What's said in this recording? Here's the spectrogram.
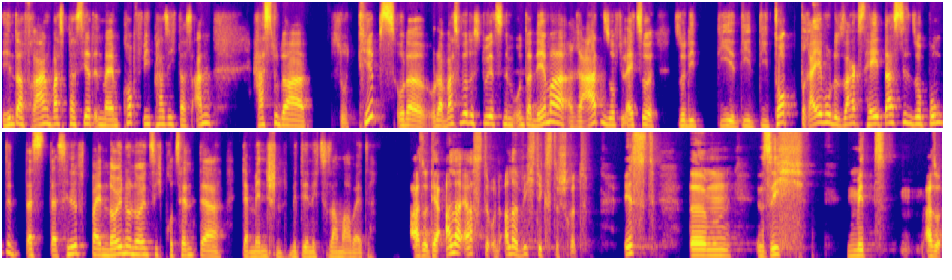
hinterfragen, was passiert in meinem Kopf, wie passe ich das an? Hast du da so Tipps oder, oder was würdest du jetzt einem Unternehmer raten, so vielleicht so, so die, die, die, die Top 3, wo du sagst, hey, das sind so Punkte, das, das hilft bei 99 Prozent der, der Menschen, mit denen ich zusammenarbeite? Also der allererste und allerwichtigste Schritt ist, ähm, sich mit, also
